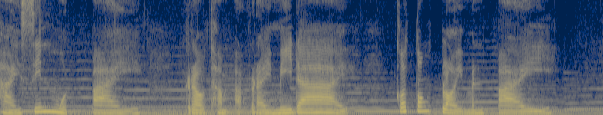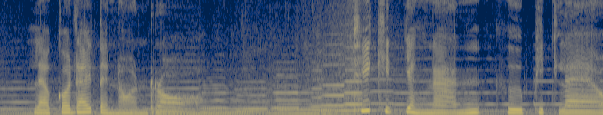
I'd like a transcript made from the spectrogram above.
หายสิ้นหมดไป เราทำอะไรไม่ได้ ก็ต้องปล่อยมันไป แล้วก็ได้แต่นอนรอ ที่คิดอย่างนั้นคือผิดแล้ว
